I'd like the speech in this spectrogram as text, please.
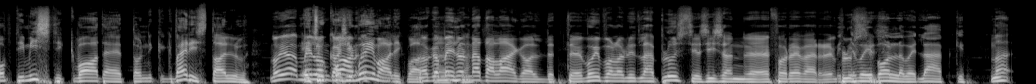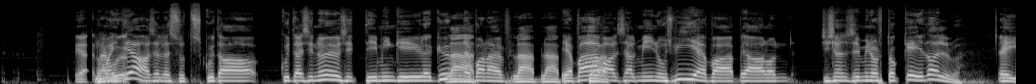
optimistlik vaade, et on ikkagi päris talv, no ja et meil on sihuke asi paar, võimalik no vaata. aga meil on nädal aega olnud, et võib-olla nüüd läheb pluss ja siis on eh, forever mitte plussis. võib-olla, vaid lähebki. noh, ja no ma nagu ei tea selles suhtes, kui ta, kui ta siin öösiti mingi üle kümne Läheb. paneb Läheb, läheb. ja päeval seal miinus viie peal on, siis on see minu arust okei okay talv. ei,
